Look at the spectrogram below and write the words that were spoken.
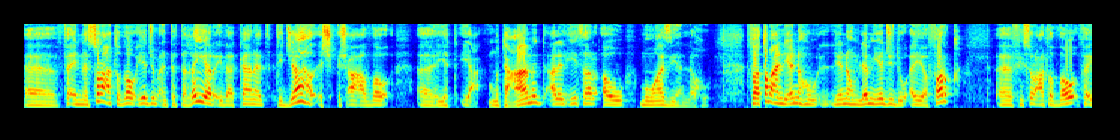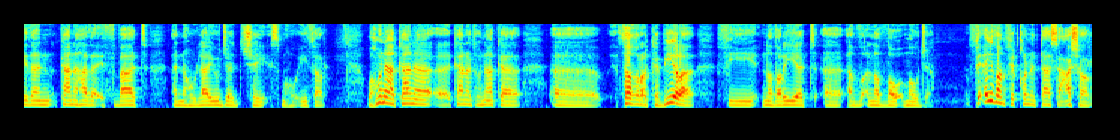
آه، فإن سرعة الضوء يجب أن تتغير إذا كانت اتجاه إشعاع الضوء متعامد على الإيثر أو موازيا له. فطبعا لأنه لأنهم لم يجدوا أي فرق آه، في سرعة الضوء فاذا كان هذا إثبات أنه لا يوجد شيء اسمه إيثر وهنا كان آه، كانت هناك آه، ثغرة كبيرة في نظرية أن الضوء موجة. في أيضا في القرن التاسع عشر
